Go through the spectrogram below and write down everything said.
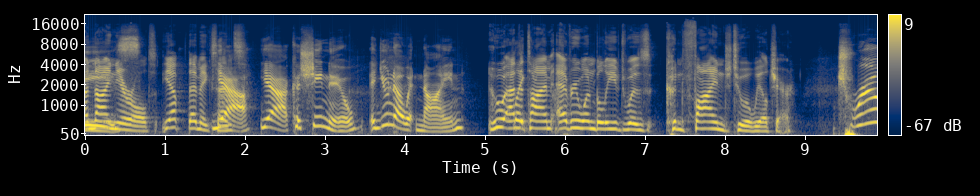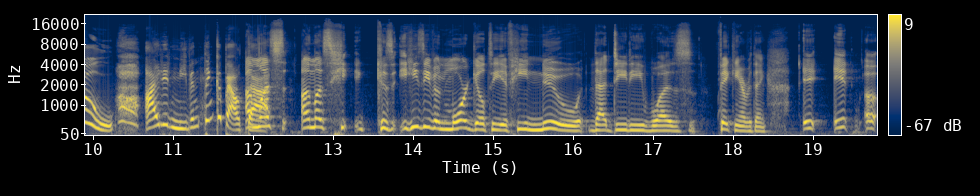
A nine year old. Yep, that makes sense. Yeah, yeah, because she knew. And you know at nine. Who at Like- the time everyone believed was confined to a wheelchair. True. I didn't even think about that. Unless, unless he, because he's even more guilty if he knew that Dee Dee was faking everything. It, it, uh,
